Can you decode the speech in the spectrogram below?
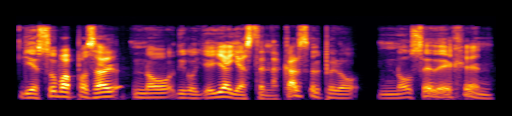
Y eso va a pasar, no, digo, ella ya está en la cárcel, pero no se dejen,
